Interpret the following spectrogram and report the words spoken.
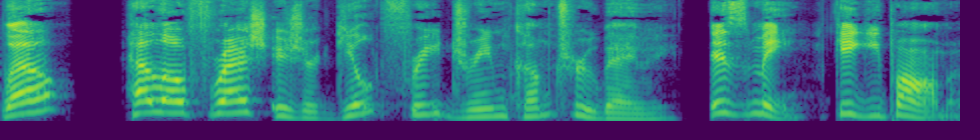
Well, Hello Fresh is your guilt-free dream come true, baby. It's me, Gigi Palmer.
